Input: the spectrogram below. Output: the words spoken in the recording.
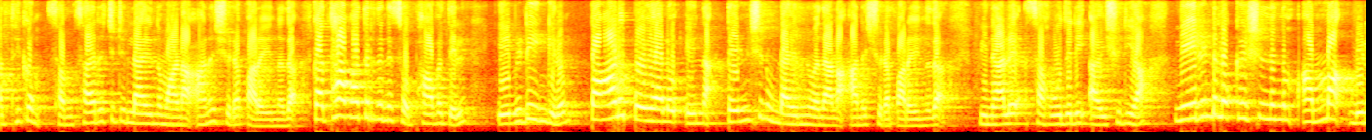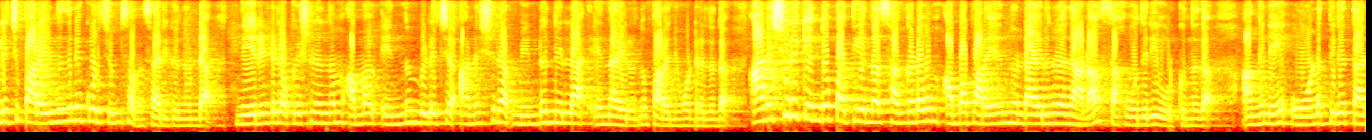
അധികം സംസാരിച്ചിട്ടില്ല എന്നുമാണ് അനശ്വര പറയുന്നത്. കഥാപാത്രത്തിന്റെ സ്വഭാവത്തിൽ എവിടെയെങ്കിലും പാളിപ്പോയാലോ എന്ന ടെൻഷൻ ഉണ്ടായിരുന്നുവെന്നാണ് അനശ്വര പറയുന്നത്. പിന്നാലെ സഹോദരി ഐശ്വര്യ നേരിന്റെ ലൊക്കേഷനിൽ നിന്നും അമ്മ വിളിച്ചു പറയുന്നതിനെ കുറിച്ചും സംസാരിക്കുന്നുണ്ട്. നേരിന്റെ ലൊക്കേഷനിൽ നിന്നും അമ്മ എന്നും വിളിച്ച് അനശ്വര മിണ്ടുന്നില്ല എന്നായിരുന്നു പറഞ്ഞുകൊണ്ടിരുന്നത്. അനശ്വരയ്ക്ക് എന്തോ പറ്റിയെന്ന സങ്കടവും അമ്മ പറയുന്നുണ്ടായിരുന്നു എന്നാണ് സഹോദരി ഓർക്കുന്നത്. അങ്ങനെ ഓണത്തിന് താൻ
